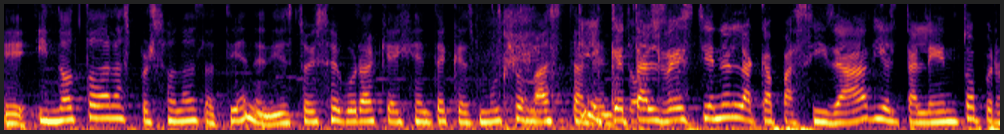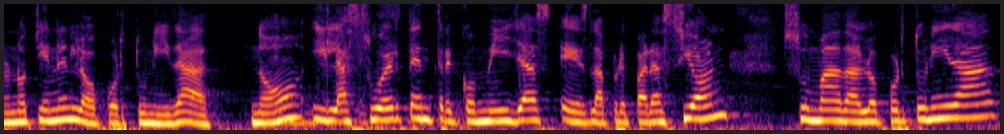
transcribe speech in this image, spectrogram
Eh, y no todas las personas la tienen. Y estoy segura que hay gente que es mucho más talentosa. Y que tal vez tienen la capacidad y el talento, pero no tienen la oportunidad. ¿No? Y la suerte, entre comillas, es la preparación sumada a la oportunidad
